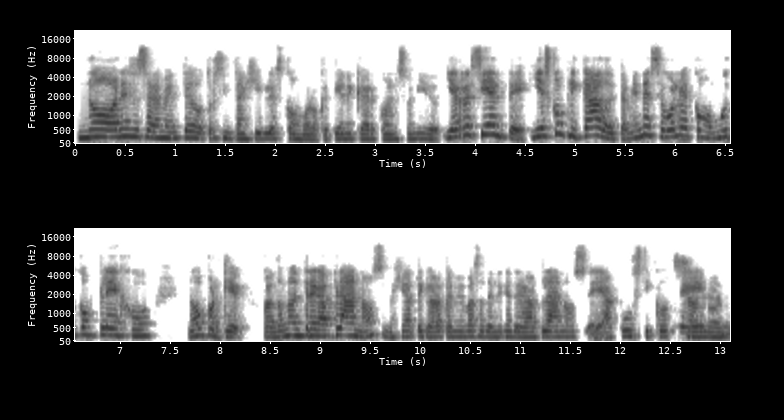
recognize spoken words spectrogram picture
no necesariamente otros intangibles como lo que tiene que ver con el sonido. Y es reciente y es complicado y también se vuelve como muy complejo, ¿no? Porque cuando uno entrega planos, imagínate que ahora también vas a tener que entregar planos eh, acústicos de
